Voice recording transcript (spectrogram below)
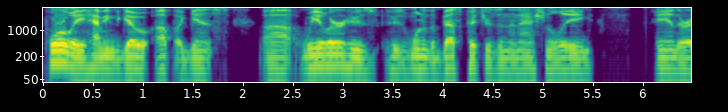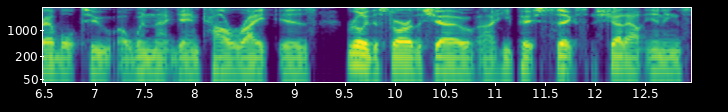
poorly, having to go up against uh, Wheeler, who's who's one of the best pitchers in the National League, and they're able to uh, win that game. Kyle Wright is really the star of the show. Uh, he pitched six shutout innings.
